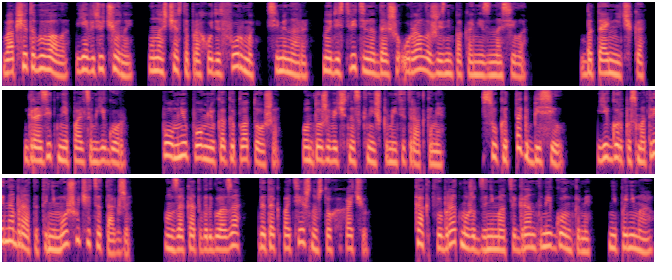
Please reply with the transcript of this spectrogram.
Вообще-то бывало. Я ведь ученый. У нас часто проходят форумы, семинары. Но действительно, дальше Урала жизнь пока не заносила. Ботаничка. Грозит мне пальцем Егор. Помню, помню, как и Платоша. Он тоже вечно с книжками и тетрадками. Сука, так бесил. Егор, посмотри на брата, ты не можешь учиться так же. Он закатывает глаза, да так потешно, что хохочу. Как твой брат может заниматься грантами и гонками? Не понимаю.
